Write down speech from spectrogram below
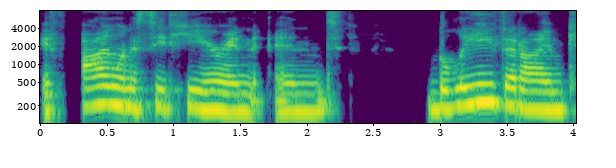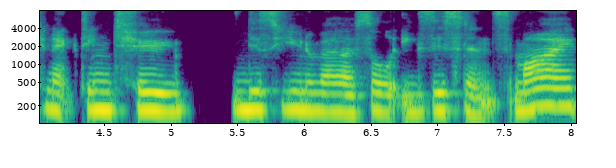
If i want to sit here and and believe that i'm connecting to this universal existence my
